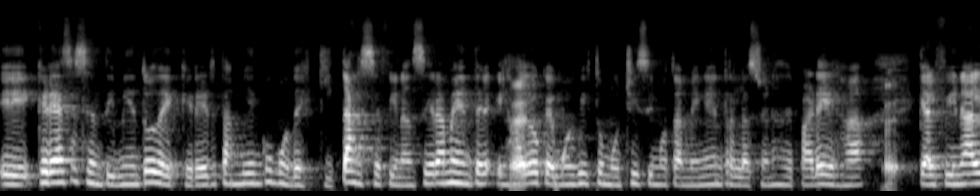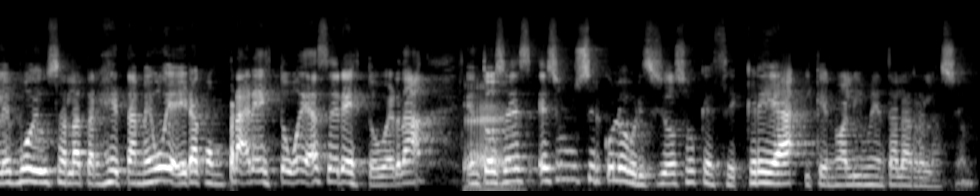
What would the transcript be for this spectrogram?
eh, crea ese sentimiento de querer también como desquitarse financieramente, es Eh. algo que hemos visto muchísimo también en relaciones de pareja, Eh. que al final les voy a usar la tarjeta, me voy a ir a comprar esto, voy a hacer esto, ¿verdad? Eh. Entonces, eso es un círculo vicioso que se crea y que no alimenta la relación.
